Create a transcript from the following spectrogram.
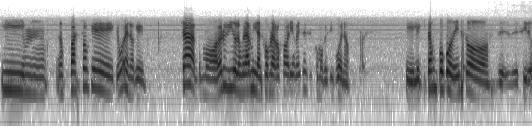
Y mm, nos pasó que, que, bueno, que ya como haber vivido los Grammy y la alfombra roja varias veces es como que decís, bueno, eh, le quitas un poco de eso, de, de decir,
